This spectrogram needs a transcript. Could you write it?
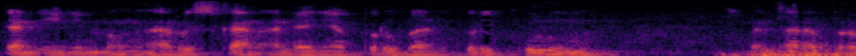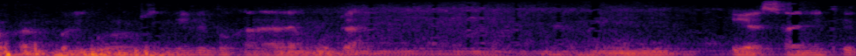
Dan ini mengharuskan adanya perubahan kurikulum. Sementara perubahan kurikulum sendiri bukan hal yang mudah. Dan biasanya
